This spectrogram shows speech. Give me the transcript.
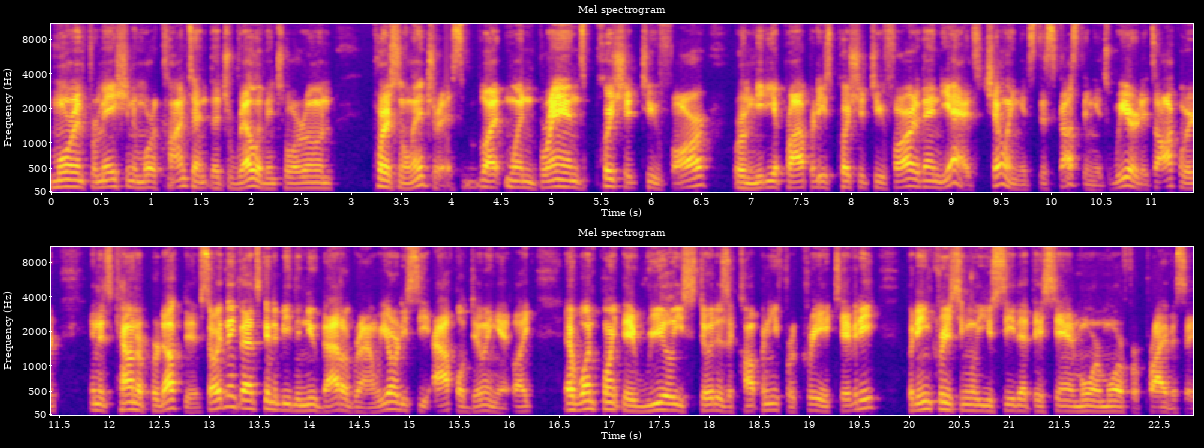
more information and more content that's relevant to our own personal interests. But when brands push it too far or media properties push it too far, then yeah, it's chilling, it's disgusting, it's weird, it's awkward, and it's counterproductive. So I think that's going to be the new battleground. We already see Apple doing it. Like at one point, they really stood as a company for creativity but increasingly you see that they stand more and more for privacy.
